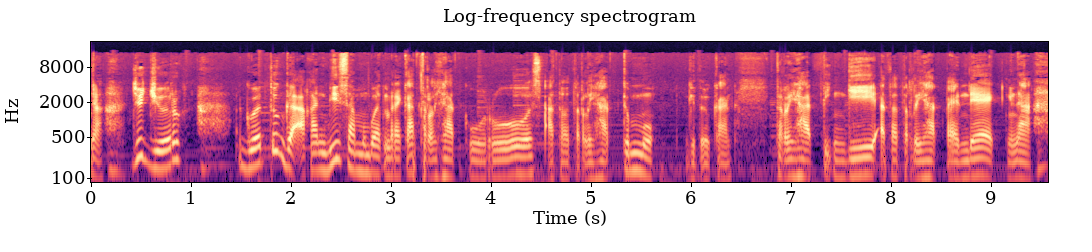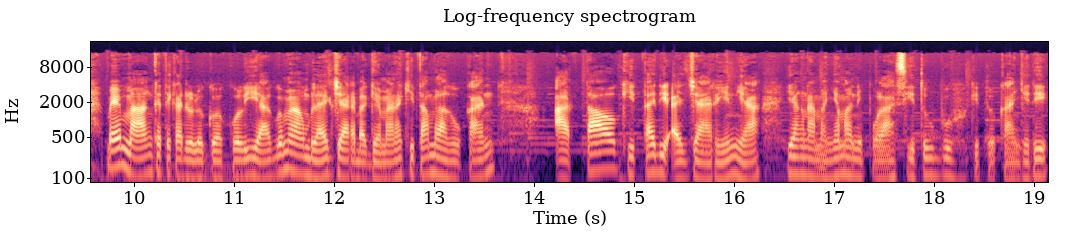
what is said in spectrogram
Nah, jujur gue tuh gak akan bisa membuat mereka terlihat kurus atau terlihat gemuk gitu kan. Terlihat tinggi atau terlihat pendek. Nah memang ketika dulu gue kuliah gue memang belajar bagaimana kita melakukan atau kita diajarin ya yang namanya manipulasi tubuh gitu kan. Jadi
